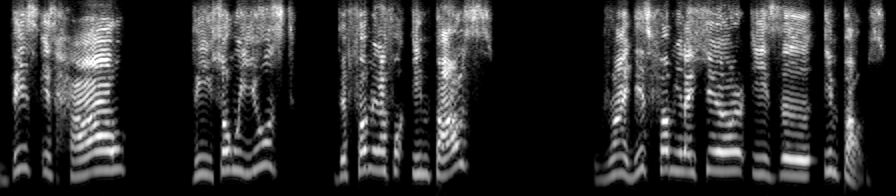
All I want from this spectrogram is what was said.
this is how the, so we used the formula for impulse. Right, this formula here is uh, impulse.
